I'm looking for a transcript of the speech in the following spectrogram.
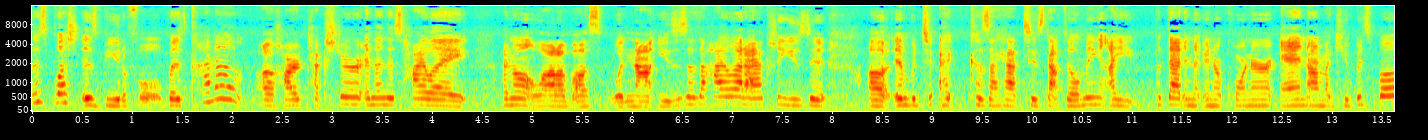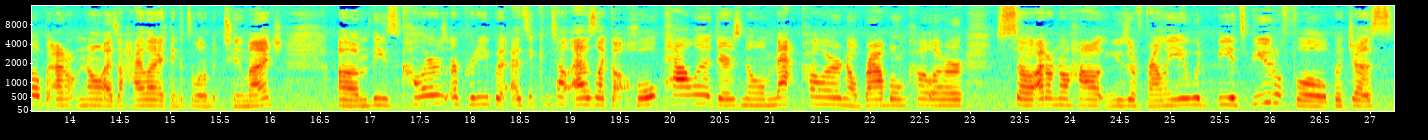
this blush is beautiful, but it's kind of a hard texture. And then this highlight, I know a lot of us would not use this as a highlight. I actually used it uh, in between because I had to stop filming. I put that in the inner corner and on my cupid's bow, but I don't know as a highlight. I think it's a little bit too much. Um, these colors are pretty, but as you can tell, as like a whole palette, there's no matte color, no brow bone color, so I don't know how user-friendly it would be. It's beautiful, but just,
